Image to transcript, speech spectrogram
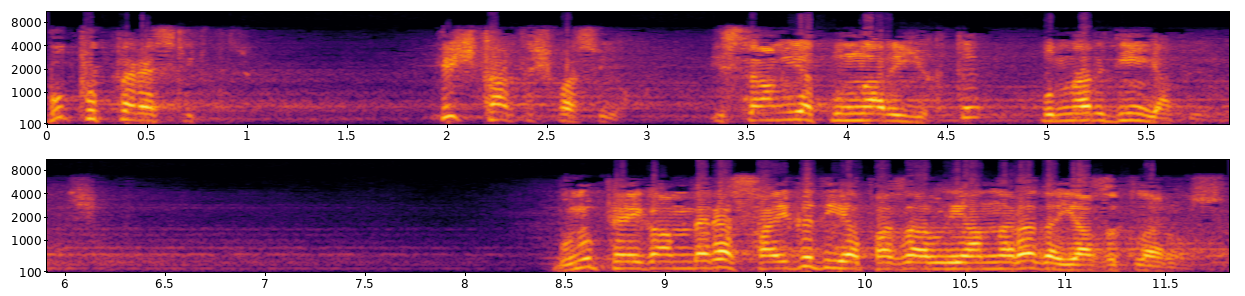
Bu putperestliktir. Hiç tartışması yok. İslamiyet bunları yıktı, bunları din yapıyorlar. Bunu peygambere saygı diye pazarlayanlara da yazıklar olsun.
